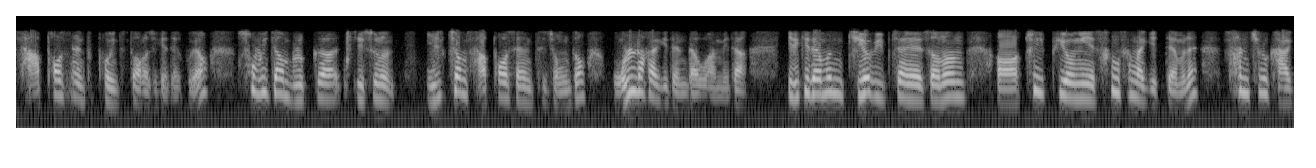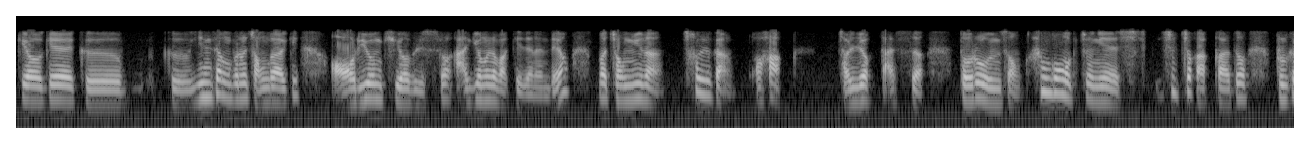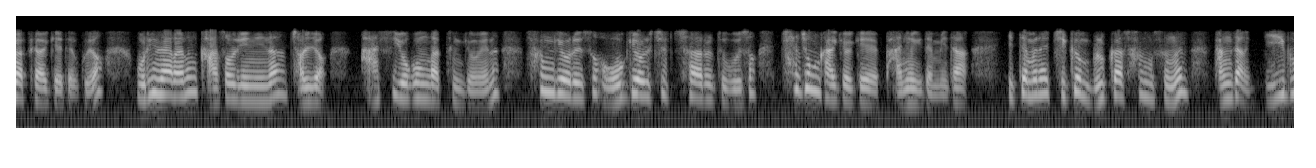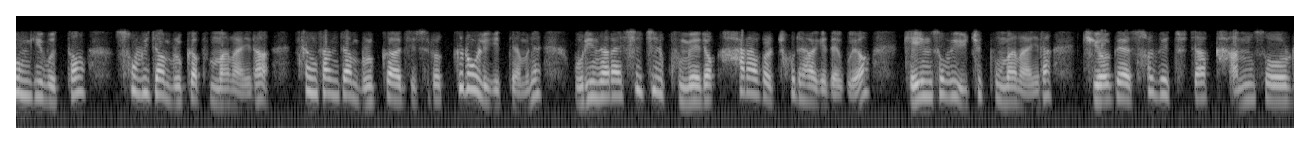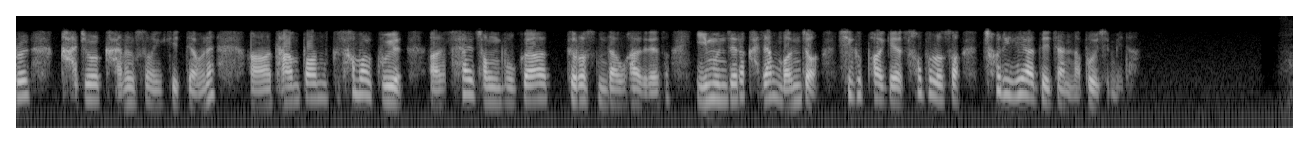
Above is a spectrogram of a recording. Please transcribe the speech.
4%포인트 떨어지게 되고요. 소비자 물가 지수는 1.4% 정도 올라가게 된다고 합니다. 이렇게 되면 기업 입장에서는 어, 투입 비용이 상승하기 때문에 산출 가격의 그, 그 인상분을 전가하기 어려운 기업일수록 악영을 받게 되는데요. 뭐 정유나 철강, 화학, 전력, 가스, 도로 운송, 항공업종의 실적 악화도 불가피하게 되고요. 우리나라는 가솔린이나 전력, 가스 요금 같은 경우에는 3개월에서 5개월 실차를 두고서 최종 가격에 반영이 됩니다. 이 때문에 지금 물가 상승은 당장 2분기부터 소비자 물가뿐만 아니라 생산자 물가 지수를 끌어올리기 때문에 우리나라의 실질 구매력 하락을 초래하게 되고요. 개인 소비 위축뿐만 아니라 기업의 설비 투자 감소를 가져올 가능성이 있기 때문에 어, 다음번 3월 9일 어, 새 정부가 들어선다고 하더라도 이 문제를 가장 먼저 시급하게 서둘러서 처리해야 되지 않나 보여집니다.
